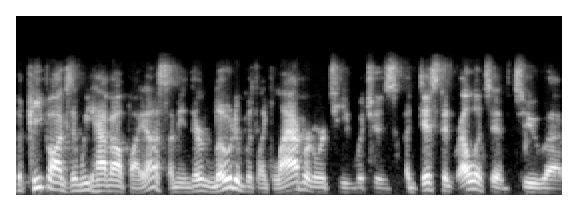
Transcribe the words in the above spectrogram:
the peat bogs that we have out by us, I mean, they're loaded with like Labrador tea, which is a distant relative to um,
